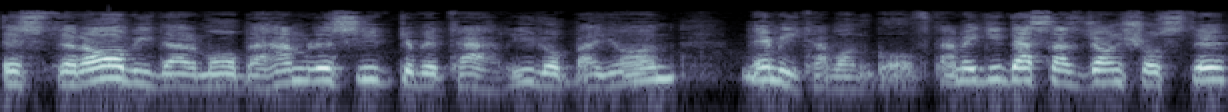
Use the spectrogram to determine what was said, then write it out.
استرابی در ما به هم رسید که به تحلیل و بیان نمی‌توان گفت. همگی دست از جان شسته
